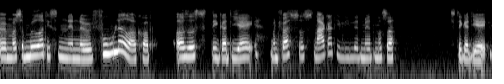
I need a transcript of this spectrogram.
Øhm, og så møder de sådan en øh, fugleæderkop, og så stikker de af. Men først så snakker de lige lidt med den, og så stikker de af.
